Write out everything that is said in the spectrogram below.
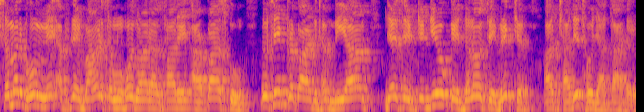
समरभूमि में अपने बाण समूहों द्वारा सारे आकाश को उसी प्रकार ढक दिया, जैसे टिड्डियों के दलों से वृक्ष आच्छादित हो जाता है।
